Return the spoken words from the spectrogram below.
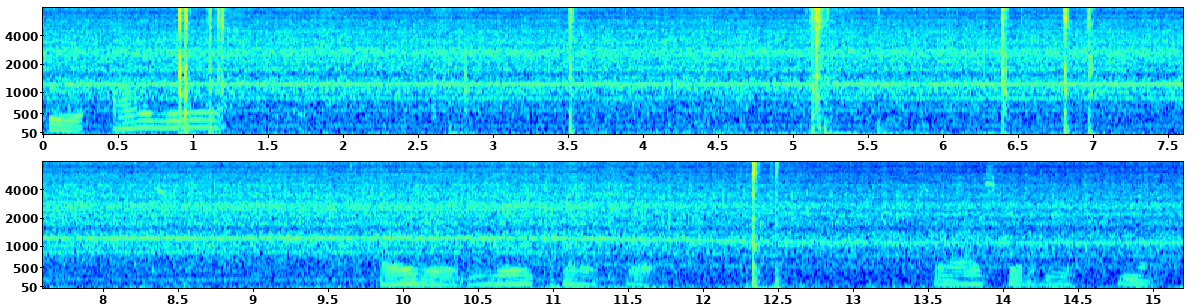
through August. over May 25th. So that's gonna be nuts.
